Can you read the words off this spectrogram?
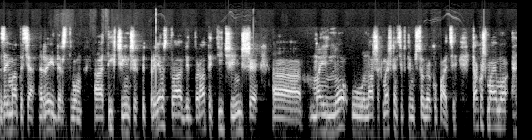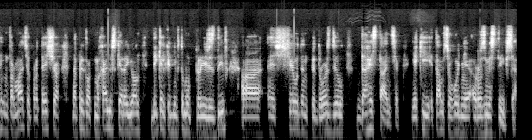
займатися рейдерством а, тих чи інших підприємств, відбирати ті чи інші а, майно у наших мешканців в тимчасовій окупації. Також маємо інформацію про те, що, наприклад, Михайлівський район декілька днів тому приїздив е, ще один підрозділ дагестанців, який там сьогодні розмістився.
